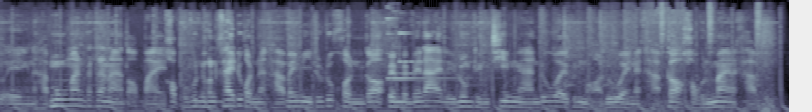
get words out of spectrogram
ตัวเองนะครับมุ่งมั่นพัฒนาต่อไป ขอบคุณคนไข้ทุกคนนะครับไม่มีทุกๆ คนก็เป็นไปไม่ได้เลยรวมถึงทีมงานด้วยคุณหมอด้วยนะครับก็ขอบคุณมากนะครับ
